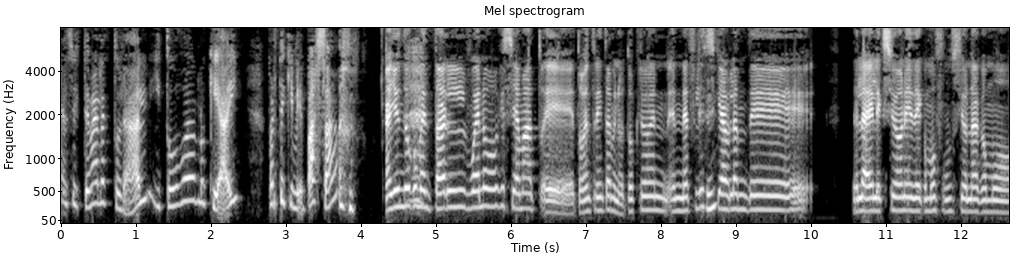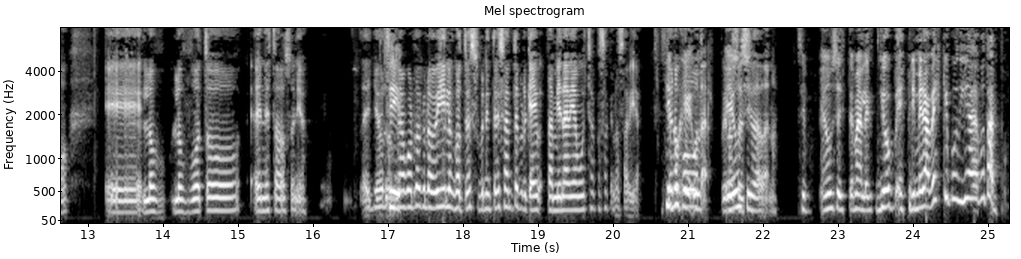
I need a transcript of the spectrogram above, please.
el sistema electoral y todo lo que hay. Aparte que me pasa. Hay un documental bueno que se llama eh, Todo en 30 minutos, creo, en, en Netflix, Sí. que hablan de, de las elecciones y de cómo funciona como eh, los, los votos en Estados Unidos. Eh, Yo Sí. me acuerdo que lo vi y lo encontré súper interesante porque hay- también había muchas cosas que no sabía. Sí, Yo no porque puedo un- votar, pero es no un soy si- ciudadana. Sí, es un sistema Yo es primera vez que podía votar, po,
